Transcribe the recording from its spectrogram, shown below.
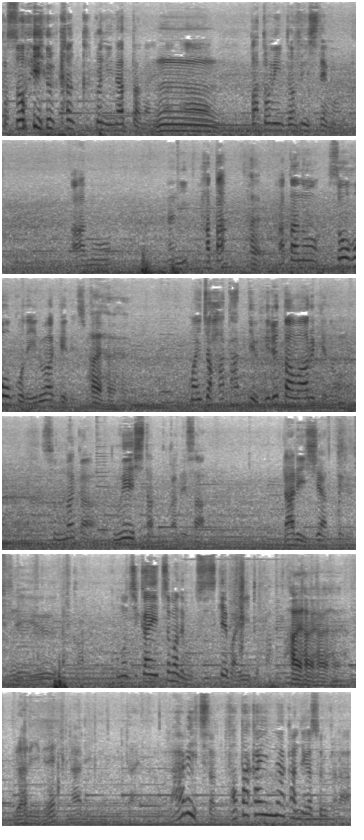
かそういう感覚になったん。バドミントンにしても。あの何？旗？はい。旗の双方向でいるわけでしょ、はいはいはい。まあ一応旗っていうフィルターはあるけど、そのなんか上下とかでさラリーし合ってるっていう、なんかこの時間いつまでも続けばいいとか。はいはいはいはい。ラリーね。ラリーみたいな。ラリーってさ戦いな感じがするから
